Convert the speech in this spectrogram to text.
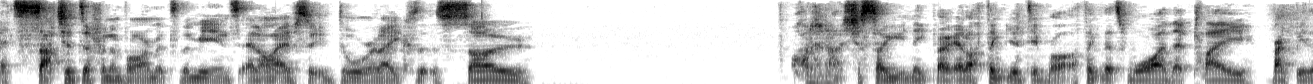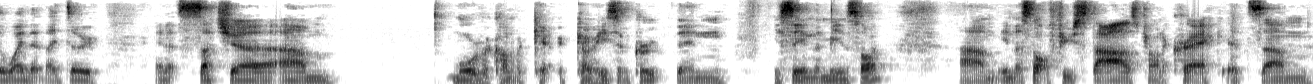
it's such a different environment to the men's, and I absolutely adore it, eh? Because it's so I don't know, it's just so unique, bro. And I think you're dead right. I think that's why they play rugby the way that they do, and it's such a um, more of a kind of co- cohesive group than you see in the men's side. Um, you know, it's not a few stars trying to crack. It's um,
